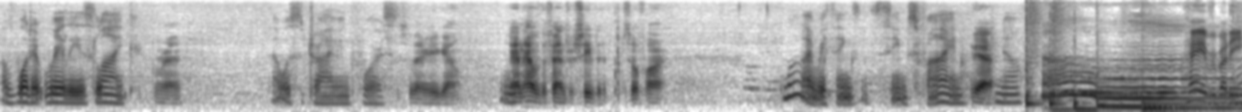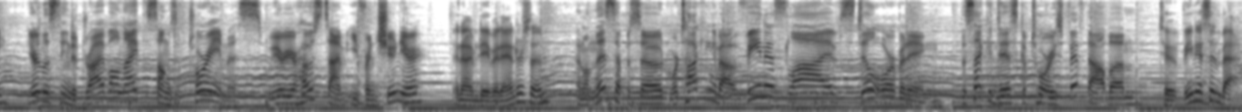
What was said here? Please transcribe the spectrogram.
of what it really is like. right. That was the driving force. So there you go. Mm. And how have the fans received it so far? Well, everything seems fine. Yeah. You know. Oh, Hey everybody, you're listening to Drive All Night, the songs of Tori Amos. We are your hosts. I'm Efrain Schunior And I'm David Anderson. And on this episode, we're talking about Venus Live Still Orbiting, the second disc of Tori's fifth album. To Venus and back.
